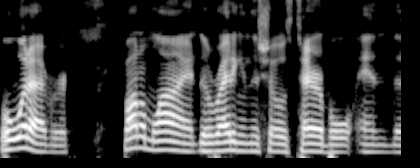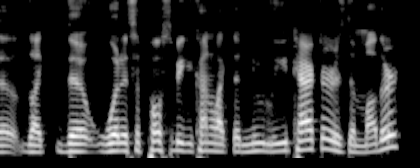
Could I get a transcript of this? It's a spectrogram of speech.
Well, whatever. Bottom line, the writing in this show is terrible, and the like the what is supposed to be kind of like the new lead character is the mother,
